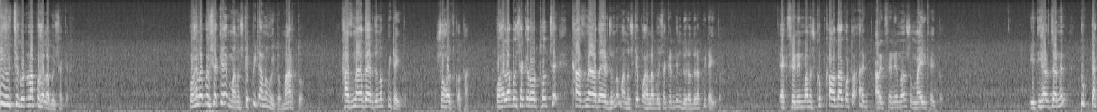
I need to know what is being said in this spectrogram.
এই হচ্ছে ঘটনা পহেলা বৈশাখের। পহেলা বৈশাখে মানুষকে পিটানো হইতো, মারতো, খাজনা আদায়ের জন্য পিটাইতো। সহজ কথা। পহেলা বৈশাখের অর্থ হচ্ছে খাজনা আদায়ের জন্য মানুষকে পহেলা বৈশাখের দিন দুরা দুরা পিটাইতো। এক শ্রেণির মানুষ খুব খাওয়া দাওয়া করতো, আরেক শ্রেণির মানুষ মাইর খাইতো। ইতিহাস জানেন, টুকটাক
